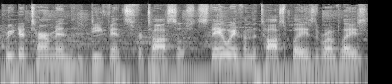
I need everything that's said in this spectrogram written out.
predetermined defense for toss. So stay away from the toss plays, the run plays.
